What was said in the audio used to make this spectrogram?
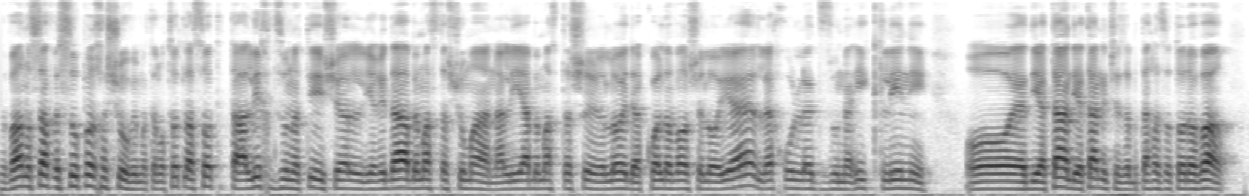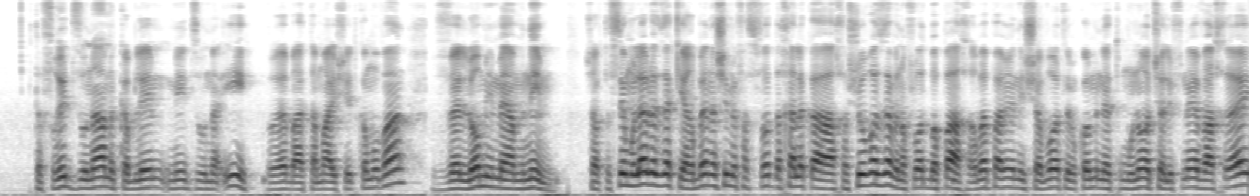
דבר נוסף וסופר חשוב, אם אתן רוצות לעשות תהליך תזונתי של ירידה במסת השומן, עלייה במסת השריר, לא יודע, כל דבר שלא יהיה, לכו לתזונאי קליני או דיאטן, דיאטנית שזה בתכלס אותו דבר. תפריט תזונה מקבלים מתזונאי, ובהתאמה אישית כמובן, ולא ממאמנים. עכשיו תשימו לב לזה כי הרבה נשים מפספסות את החלק החשוב הזה ונופלות בפח הרבה פעמים נשאבות לכל מיני תמונות של לפני ואחרי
